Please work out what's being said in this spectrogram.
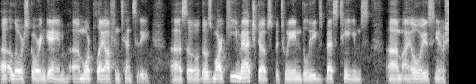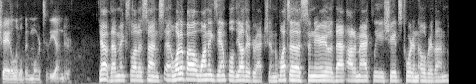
uh, a lower scoring game, uh, more playoff intensity. Uh, so those marquee matchups between the league's best teams um, I always, you know, shade a little bit more to the under. Yeah, that makes a lot of sense. And what about one example the other direction? What's a scenario that automatically shades toward an over then?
